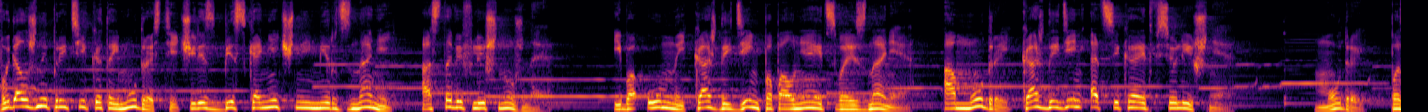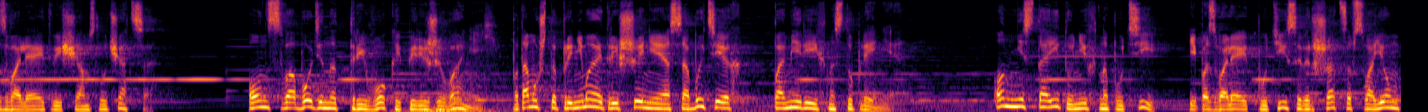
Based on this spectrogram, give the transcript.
Вы должны прийти к этой мудрости через бесконечный мир знаний, оставив лишь нужное. Ибо умный каждый день пополняет свои знания – а мудрый каждый день отсекает все лишнее. Мудрый позволяет вещам случаться. Он свободен от тревог и переживаний, потому что принимает решения о событиях по мере их наступления. Он не стоит у них на пути и позволяет пути совершаться в своем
